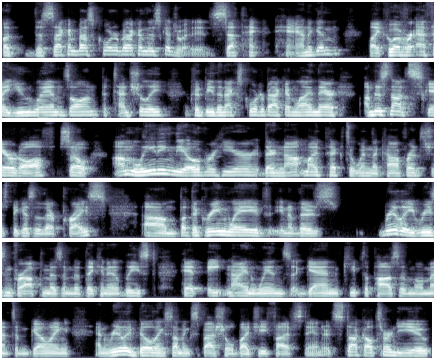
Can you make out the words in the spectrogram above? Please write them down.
but the second best quarterback on their schedule is Seth Henigan. Like whoever FAU lands on potentially could be the next quarterback in line there. I'm just not scared off. So I'm leaning the over here. They're not my pick to win the conference just because of their price. Um, but the Green Wave, you know, there's really reason for optimism that they can at least hit eight, nine wins again, keep the positive momentum going, and really building something special by G5 standards. Stuck, I'll turn to you.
